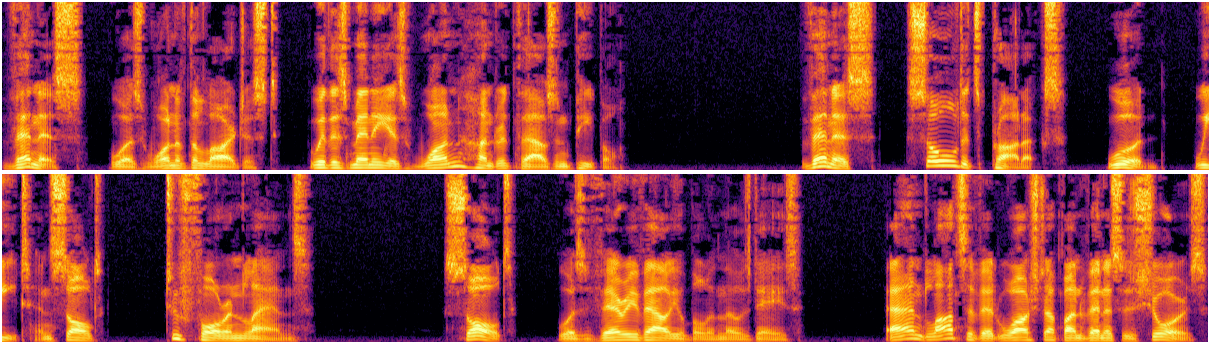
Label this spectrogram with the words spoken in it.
Venice was one of the largest with as many as 100,000 people. Venice sold its products, wood, wheat, and salt, to foreign lands. Salt was very valuable in those days, and lots of it washed up on Venice's shores.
